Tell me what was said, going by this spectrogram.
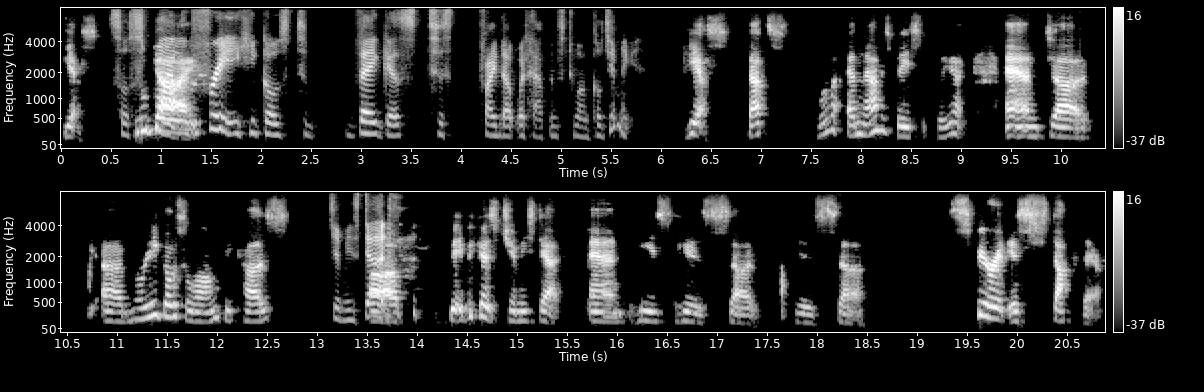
Yes. So, spoiler free, he goes to Vegas to find out what happens to Uncle Jimmy. Yes, that's well, and that is basically it. And uh, uh, Marie goes along because Jimmy's dead. Uh, because Jimmy's dead, and he's his uh, his uh, spirit is stuck there.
